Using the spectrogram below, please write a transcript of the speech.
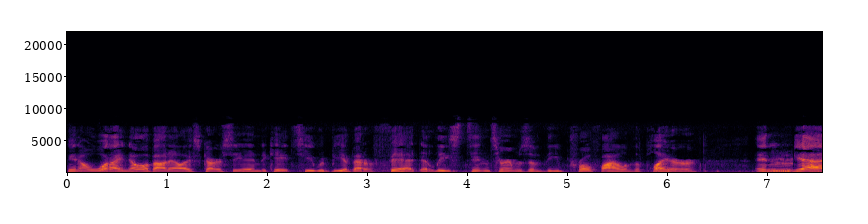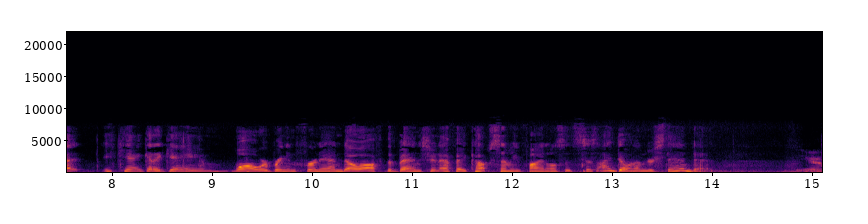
You know what I know about Alex Garcia indicates he would be a better fit, at least in terms of the profile of the player. And yet he can't get a game while we're bringing Fernando off the bench in FA Cup semifinals. It's just I don't understand it. Yeah,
